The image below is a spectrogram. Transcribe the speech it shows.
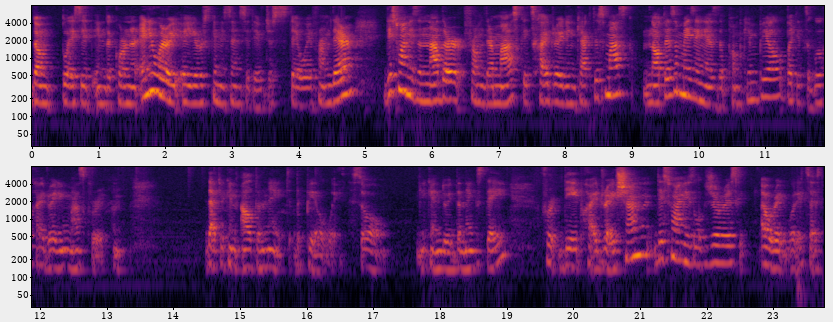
don't place it in the corner. Anywhere your skin is sensitive just stay away from there. This one is another from their mask. It's hydrating cactus mask. Not as amazing as the pumpkin peel but it's a good hydrating mask for um, that you can alternate the peel with. So you can do it the next day for deep hydration. This one is luxuriously i'll read what it says.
